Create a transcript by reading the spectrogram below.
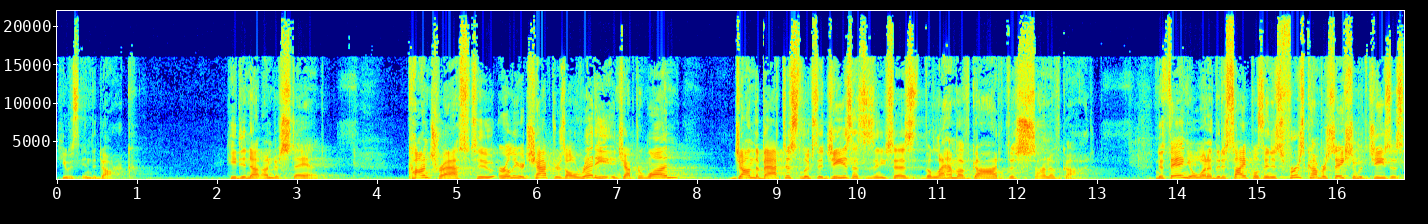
He was in the dark, he did not understand. Contrast to earlier chapters, already in chapter 1, John the Baptist looks at Jesus and he says, The Lamb of God, the Son of God. Nathanael, one of the disciples, in his first conversation with Jesus,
